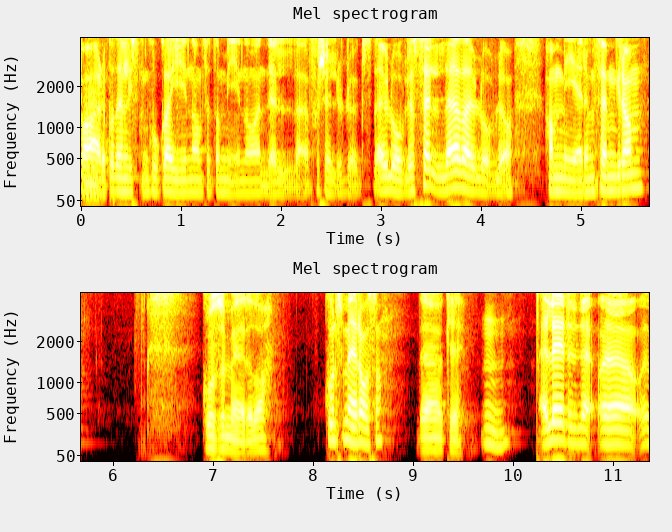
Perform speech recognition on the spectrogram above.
hva er det på den listen? Kokain, amfetamin og en del eh, forskjellige drugs. Det er ulovlig å selge, det er ulovlig å ha mer enn fem gram. Konsumere, da. Konsumere også. Det er ok. Mm. Eller øh,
